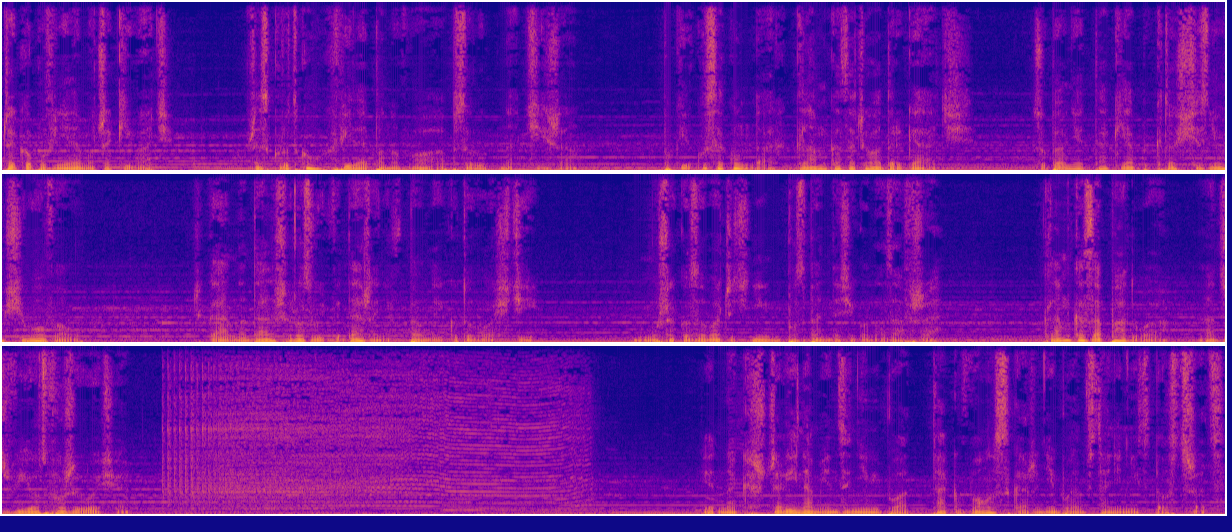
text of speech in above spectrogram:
Czego powinienem oczekiwać? Przez krótką chwilę panowała absolutna cisza. Po kilku sekundach klamka zaczęła drgać. Zupełnie tak, jakby ktoś się z nią siłował. Czekałem na dalszy rozwój wydarzeń w pełnej gotowości. Muszę go zobaczyć, nim pozbędę się go na zawsze. Klamka zapadła, a drzwi otworzyły się. Jednak szczelina między nimi była tak wąska, że nie byłem w stanie nic dostrzec.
